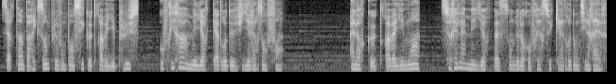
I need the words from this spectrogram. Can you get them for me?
Certains, par exemple, vont penser que travailler plus offrira un meilleur cadre de vie à leurs enfants, alors que travailler moins serait la meilleure façon de leur offrir ce cadre dont ils rêvent.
